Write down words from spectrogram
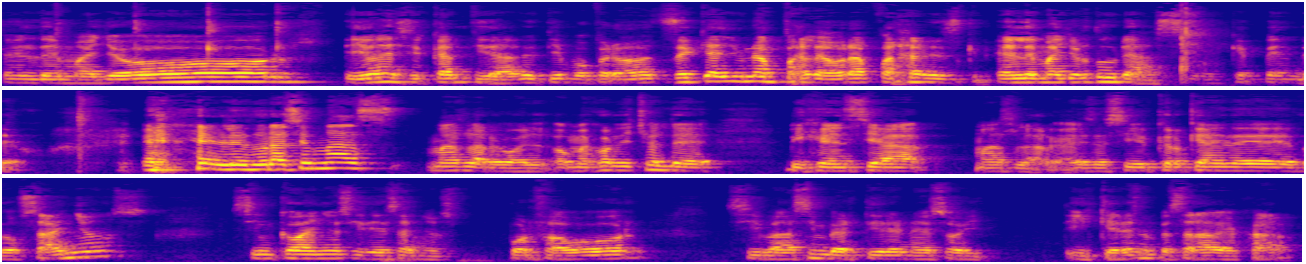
El de mayor... Iba a decir cantidad de tiempo, pero sé que hay una palabra para describir. El de mayor duración, qué pendejo. El de duración más, más largo, o mejor dicho, el de vigencia más larga. Es decir, creo que hay de dos años, cinco años y diez años. Por favor, si vas a invertir en eso y, quieres empezar a viajar,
